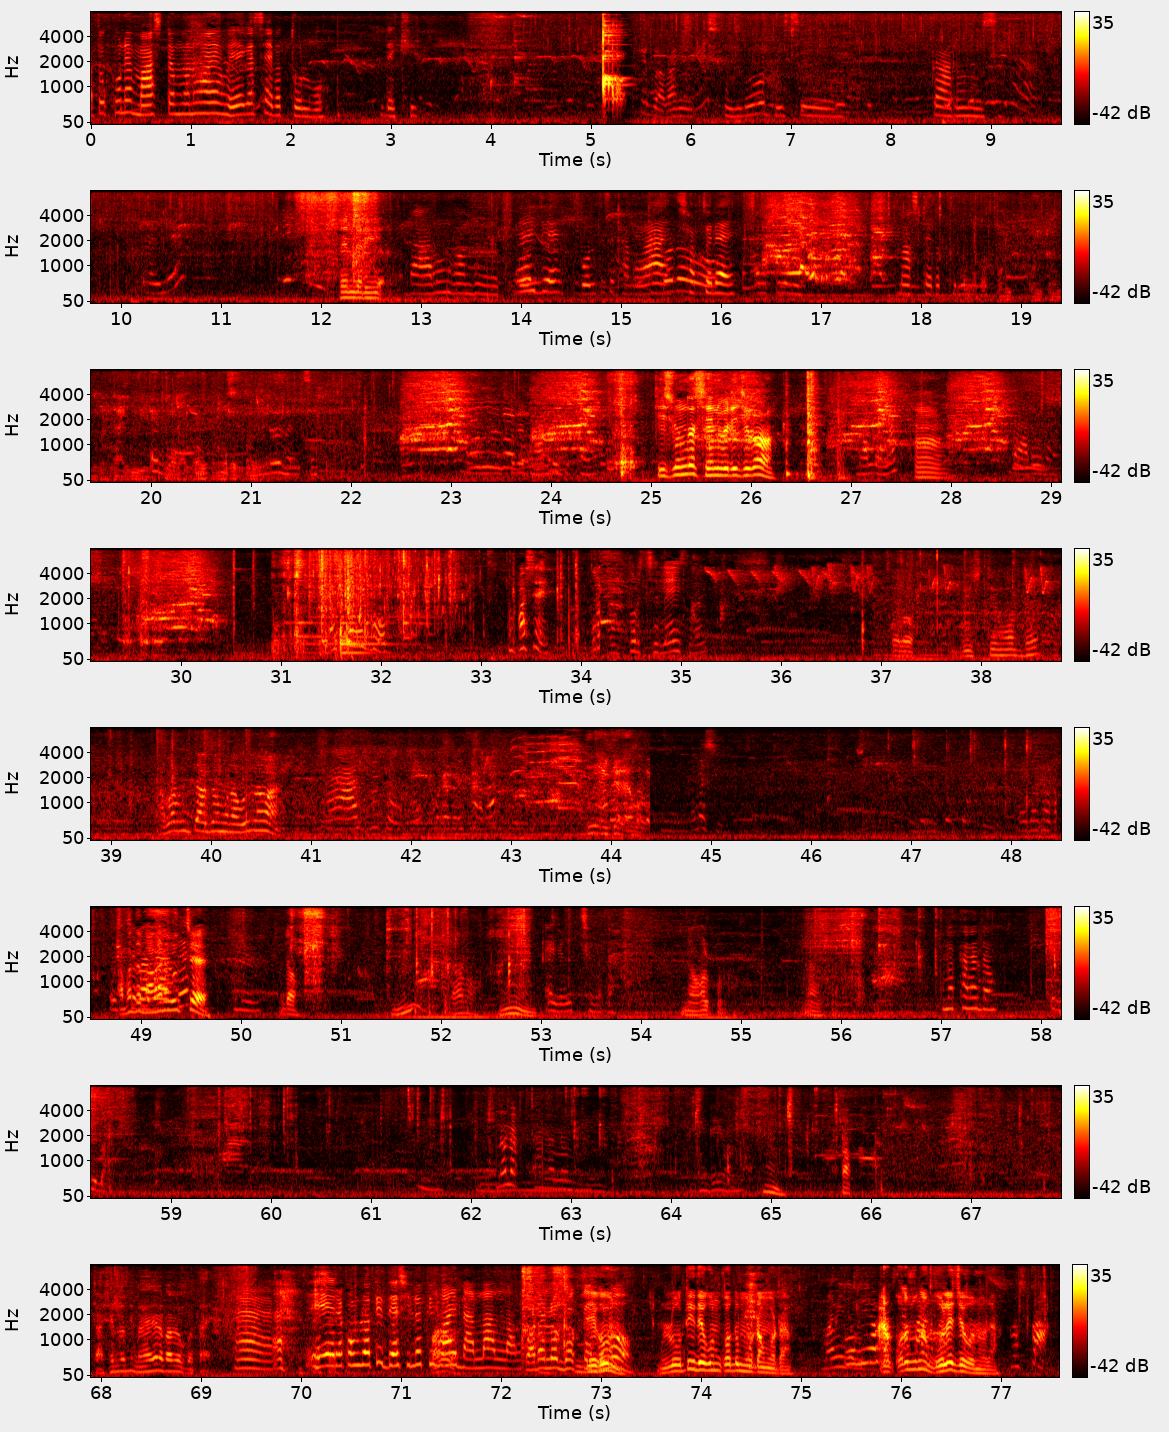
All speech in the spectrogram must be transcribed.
এতক্ষণে মাছটা মনে হয় হয়ে গেছে, এবার তুলবো, দেখি। বাবা সুন্দর হয়েছে, দারুণ হয়েছে। দারুণ গন্ধ এই যে বলতেছে ঠাকুর সব চলে আয়। মাছটা এবার তুলে নেব কি সুন্দর হয়েছে কি সুন্দর সেন বেরিয়েছে গো ভালো না হুম তোর পাশে তোর ছেলে চলো বৃষ্টির মধ্যে আবার বৃষ্টি আসবে মনে হয়, বুঝলে মা তুই এই জায়গায় বল। উঠছে দাও। হুম। এই যে উচ্ছে বাবা না অল্প না তোমার থালা দাও। দিবা না না না না না চাষের লতি ম্যানেজার পাবে কোথায়? হ্যাঁ এরকম লতি দেশি লতি হয় না লাল লাল। দেখুন লতি দেখুন কত মোটা মোটা। আর কত সুন্দর গলেছে বন্ধুরা।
